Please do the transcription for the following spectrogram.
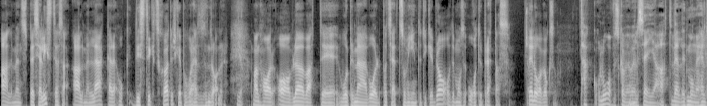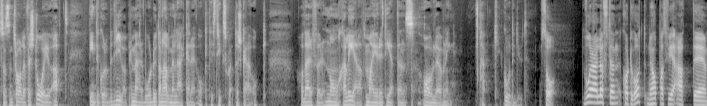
allmän specialister, alltså allmänläkare och distriktssköterskor på våra hälsocentraler. Ja. Man har avlövat eh, vår primärvård på ett sätt som vi inte tycker är bra och det måste återupprättas. Det lovar vi också. Tack och lov ska vi väl säga att väldigt många hälsocentraler förstår ju att det inte går att bedriva primärvård utan allmänläkare och distriktssköterska och har därför nonchalerat majoritetens avlövning. Tack gode gud. Så, våra löften kort och gott. Nu hoppas vi att eh,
